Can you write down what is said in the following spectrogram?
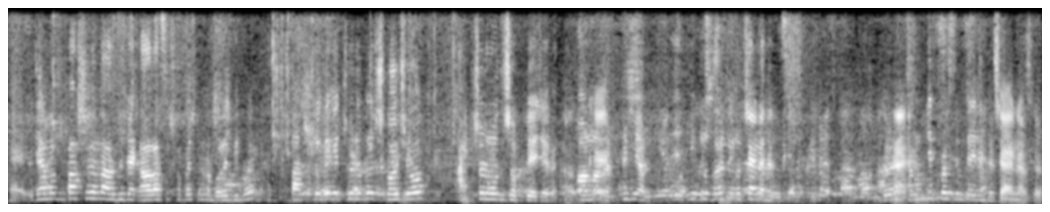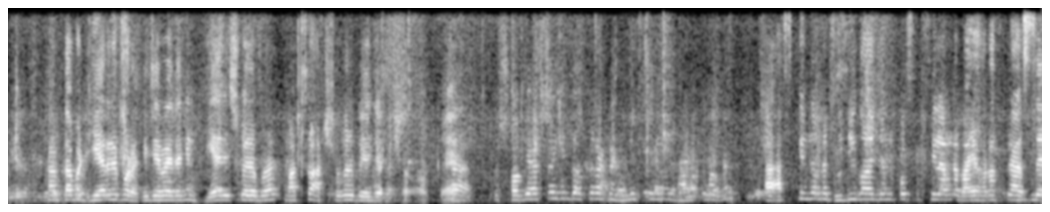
হ্যাঁ, পাঁচশো টাকা আর বলে পাঁচশো থেকে ছোট করে ছয়শো আটশোর সব পেয়ে যাবেন। চায়না চায়না তারপর ডিয়ারের পর কি যে ভাই দেখেন ডিয়ার পর মাত্র আটশো করে পেয়ে যাবেন। ওকে হ্যাঁ, তো কিন্তু একটা আজকে কিন্তু আমরা ভিডিও করার জন্য প্রস্তুত ছিলাম আমরা ভাই হঠাৎ করে আসছে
